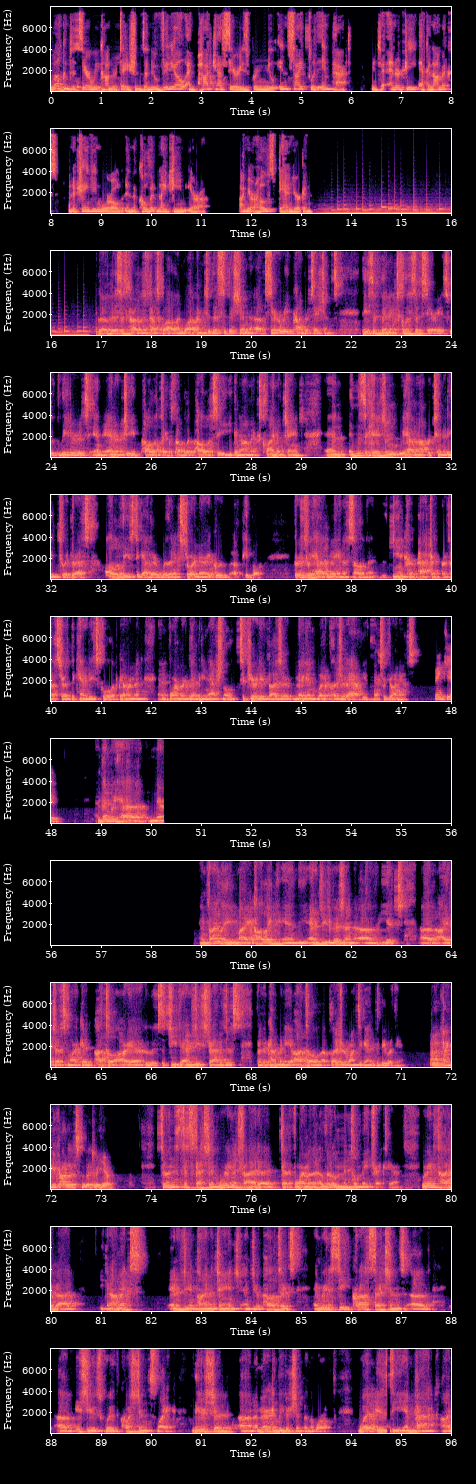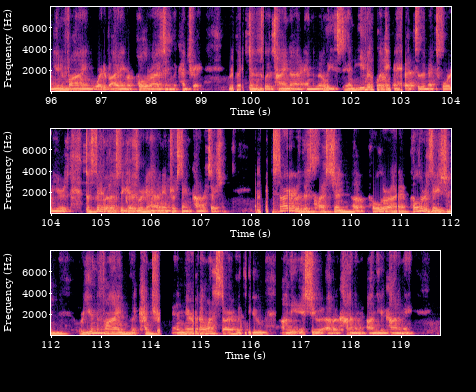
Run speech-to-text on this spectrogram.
Welcome to CERAWeek Conversations, a new video and podcast series bringing you insights with impact into energy, economics, and a changing world in the COVID 19 era. I'm your host, Dan Yergin. Hello, this is Carlos Pascual, and welcome to this edition of CERAWeek Conversations. These have been exclusive series with leaders in energy, politics, public policy, economics, climate change. And in this occasion, we have an opportunity to address all of these together with an extraordinary group of people. First, we have Megan O'Sullivan, Jeane Kirkpatrick Professor at the Kennedy School of Government and former Deputy National Security Advisor. Megan, what a pleasure to have you. Thanks for joining us. Thank you. And then we have And finally, my colleague in the energy division of EH, uh, IHS Markit, Atul Arya, who is the chief energy strategist for the company. Atul, a pleasure once again to be with you. Uh, thank you, Carlos. Good to be here. So, in this discussion, we're going to try to, to form a, a little mental matrix here. We're going to talk about economics, energy and climate change, and geopolitics, and we're going to see cross sections of uh, issues with questions like leadership, um, American leadership in the world. What is the impact on unifying or dividing or polarizing the country? Relations with China and the Middle East, and even looking ahead to the next four years. So stick with us because we're going to have an interesting conversation. And to start with this question of polari- polarization or unifying the country and Nariman, I want to start with you on the issue of economy, on the economy.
